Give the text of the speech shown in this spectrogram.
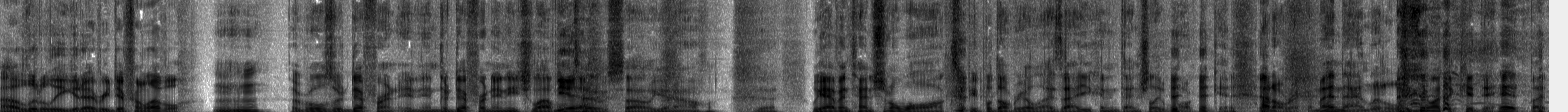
Uh, Little League at every different level. hmm The rules are different, and they're different in each level Yeah. too. So you know, the, we have intentional walks. People don't realize that you can intentionally walk the kid. I don't recommend that little league. You want the kid to hit, but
